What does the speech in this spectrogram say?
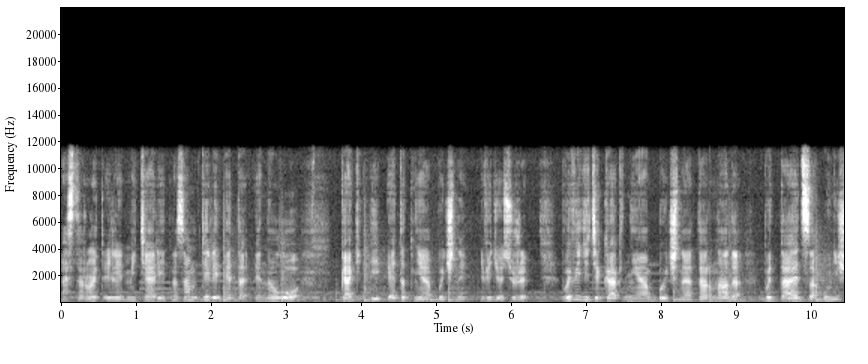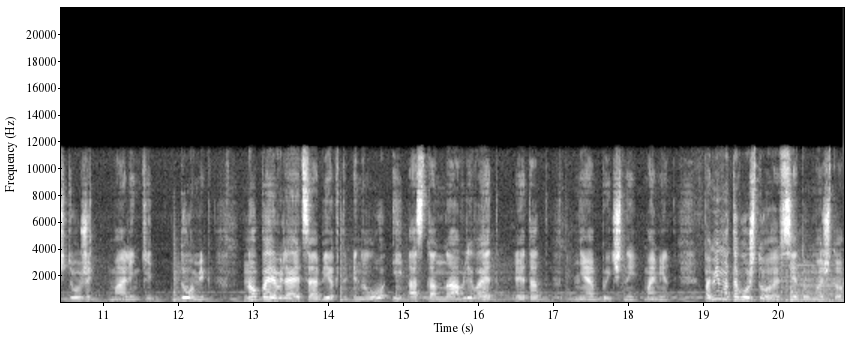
астероид или метеорит. На самом деле это НЛО как и этот необычный видеосюжет. Вы видите, как необычная торнадо пытается уничтожить маленький домик, но появляется объект НЛО и останавливает этот необычный момент. Помимо того, что все думают, что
